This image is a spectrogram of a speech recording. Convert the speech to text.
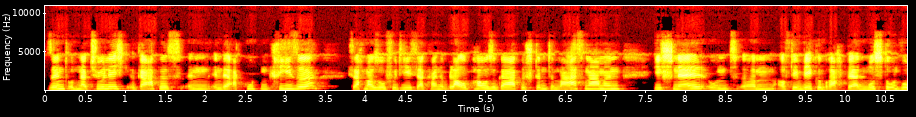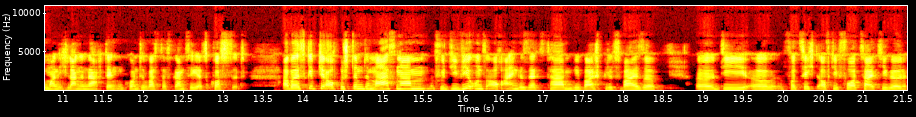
sind. Und natürlich gab es in, in der akuten Krise, ich sag mal so, für die es ja keine Blaupause gab, bestimmte Maßnahmen, die schnell und ähm, auf den Weg gebracht werden musste und wo man nicht lange nachdenken konnte, was das Ganze jetzt kostet. Aber es gibt ja auch bestimmte Maßnahmen, für die wir uns auch eingesetzt haben, wie beispielsweise äh, die äh, Verzicht auf die vorzeitige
